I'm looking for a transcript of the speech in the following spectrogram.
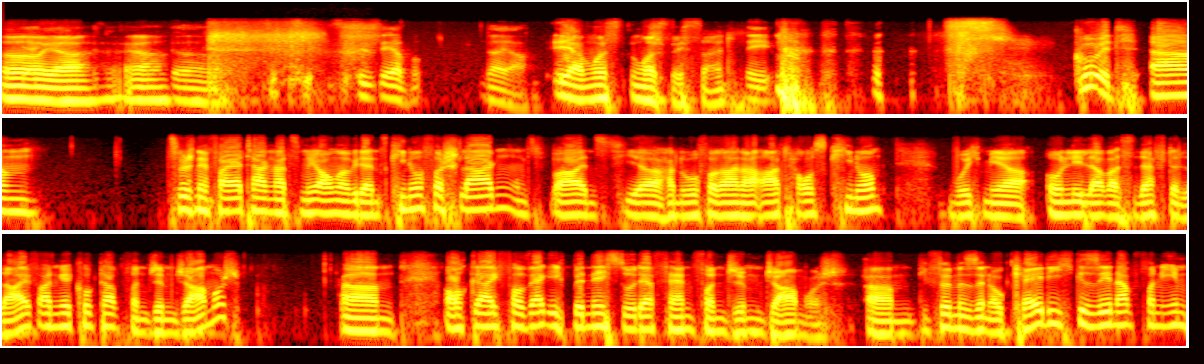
Oh ja, ja. ja. Sehr, naja. Ja, muss, muss nicht sein. Nee. Gut. Ähm, zwischen den Feiertagen hat es mich auch mal wieder ins Kino verschlagen, und zwar ins hier Hannoveraner Arthouse-Kino, wo ich mir Only Lovers Left Alive angeguckt habe von Jim Jarmusch. Ähm, auch gleich vorweg, ich bin nicht so der Fan von Jim Jarmusch. Ähm, die Filme sind okay, die ich gesehen habe von ihm.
